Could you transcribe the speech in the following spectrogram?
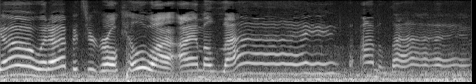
Yo, what up? It's your girl Kilowatt. I am alive. I'm alive.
